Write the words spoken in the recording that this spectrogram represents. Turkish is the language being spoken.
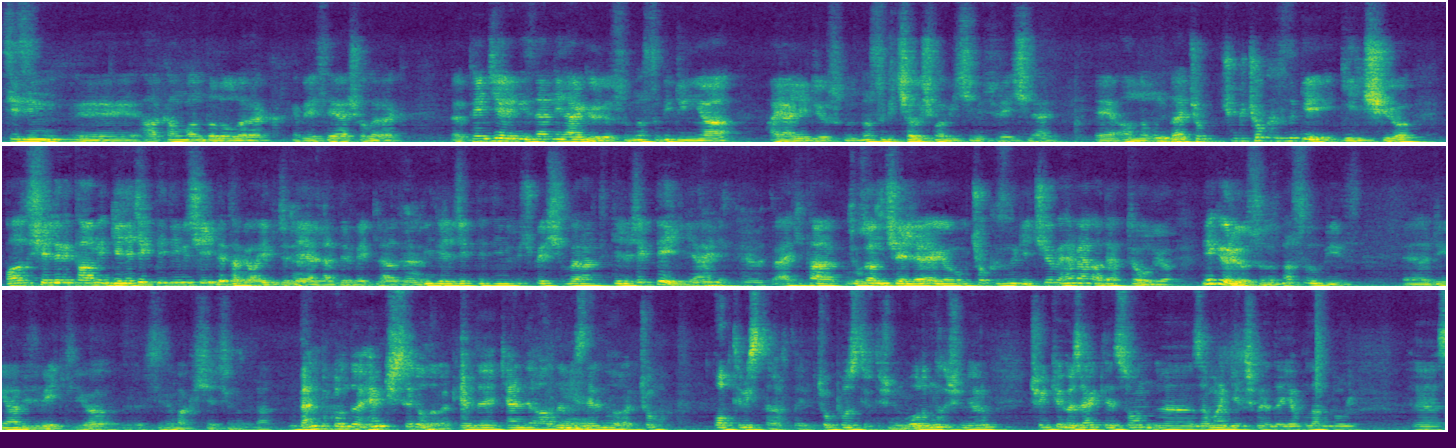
sizin e, Hakan Mandalı olarak, BSH olarak e, pencerenizden neler görüyorsunuz? Nasıl bir dünya hayal ediyorsunuz? Nasıl bir çalışma biçimi, süreçler e, anlamında? Çok çünkü çok hızlı ge- gelişiyor. Bazı şeyleri tahmin, gelecek dediğimiz şeyi de tabii ayrıca Evet. değerlendirmek lazım. Evet. Bugün gelecek dediğimiz 3-5 yıllar artık gelecek değil yani. Evet. Belki ta hızlı. şeylere çok hızlı geçiyor ve hemen adapte oluyor. Ne görüyorsunuz? Nasıl bir dünya bizi bekliyor e, sizin bakış açınızdan? Ben bu konuda hem kişisel olarak hem de kendi aldığım Hmm. izlenim olarak çok optimist taraftayım. Çok pozitif düşünüyorum. Olumlu düşünüyorum. Çünkü özellikle son e, zaman gelişmelerinde yapılan bu e,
